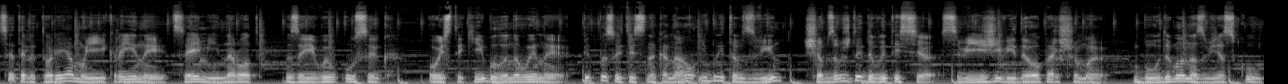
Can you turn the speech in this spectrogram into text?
це територія моєї країни, це мій народ, заявив Усик. Ось такі були новини. Підписуйтесь на канал і бийте в дзвін, щоб завжди дивитися свіжі відео першими. Будемо на зв'язку.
